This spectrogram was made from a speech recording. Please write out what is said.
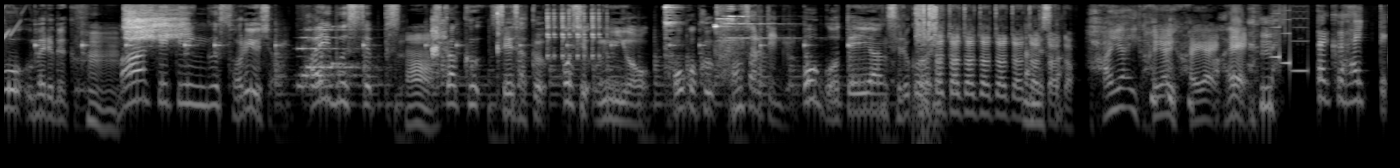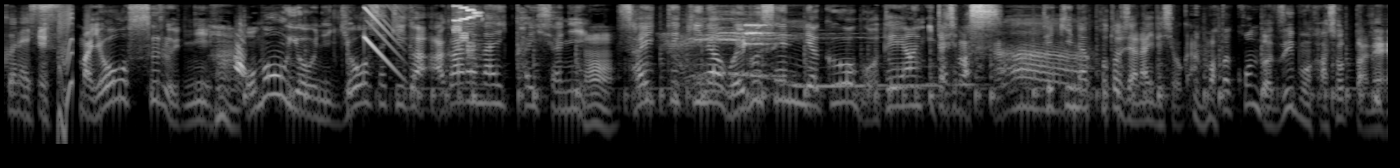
プを埋めるべく、うんマーケティングソリューション、5ステップス、ん。企画、制作、保守運用、広告、コンサルティングをご提案することに。ちょちょちょちょちょちょ何ですかちょ早い早い早い早い。全く入ってこないっす。まあ、要するに、うん思うように業績が上がらない会社にうん最適なウェブ戦略をご提案いたします。的なことじゃないでしょうか。また今度は随分はしょったね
